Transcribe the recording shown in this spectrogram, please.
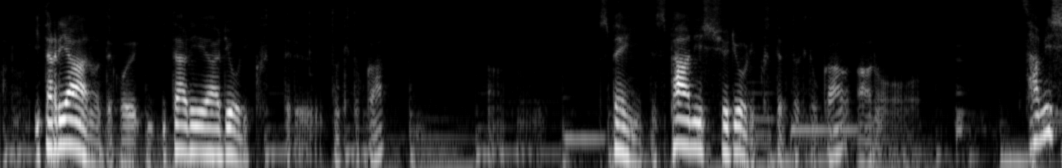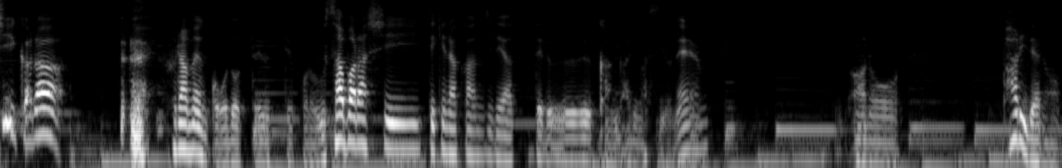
あのイタリアーノってこうイタリア料理食ってる時とかあのスペインってスパニッシュ料理食ってる時とかあの寂しいから フラメンコ踊ってるっていうこのうさばらし的な感じでやってる感がありますよね。あのパリでの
